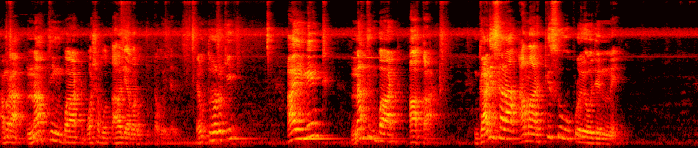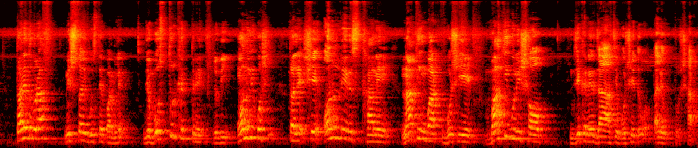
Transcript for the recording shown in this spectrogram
আমরা নাথিং বাট বসাবো, তাহলে আমার উত্তরটা হয়ে যাবে। এর উত্তর হলো কি? I need nothing but a car গাড়ি ছাড়া আমার কিছু প্রয়োজন নেই। তাহলে তোমরা নিশ্চয়ই বুঝতে পারলে যে বস্তুর ক্ষেত্রে যদি অনলি বসে তাহলে সে অন্যের স্থানে নাথিং বাট বসিয়ে বাকিগুলি সব যেখানে যা আছে বসিয়ে দেবো, তাহলে উত্তর সারা।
